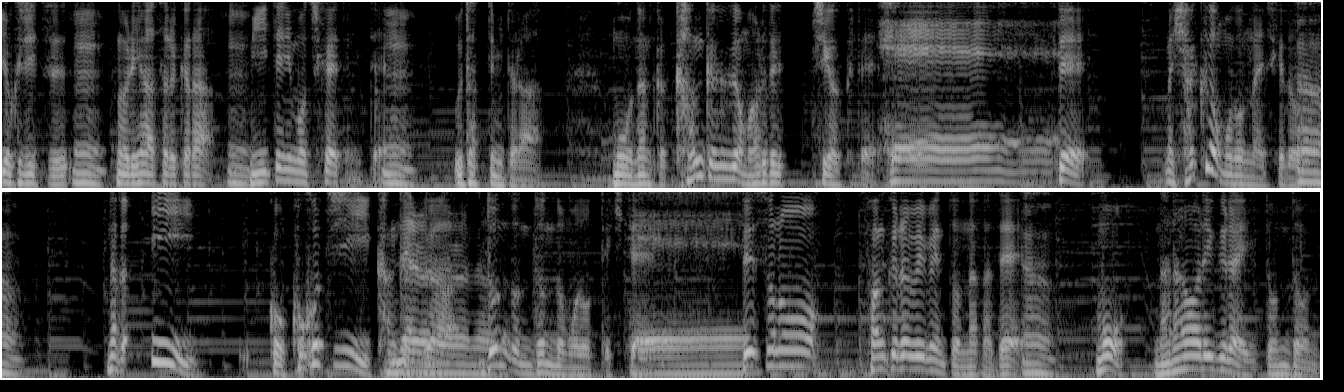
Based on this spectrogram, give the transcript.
翌日うん。のリハーサルからうん。右手に持ち替えてみて、うん。歌ってみたらもうなんか感覚がまるで違くて。で、まあ、100は戻んないですけど、うん。なんかいいこう心地いい感覚がほどどんどんどんどん戻ってきてへでそのファンクラブイベントの中でうん。もう7割ぐらいどんどん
